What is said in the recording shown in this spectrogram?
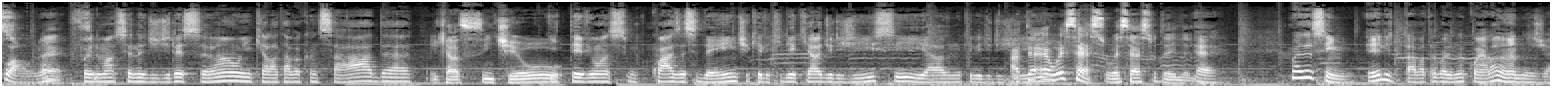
pontual, né? É, foi numa cena de direção em que ela tava cansada E que ela se e sentiu... teve um, um quase acidente que ele queria que ela dirigisse e ela não queria dirigir. Até é o excesso, o excesso dele ali. É. Mas assim, ele tava trabalhando com ela há anos já.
